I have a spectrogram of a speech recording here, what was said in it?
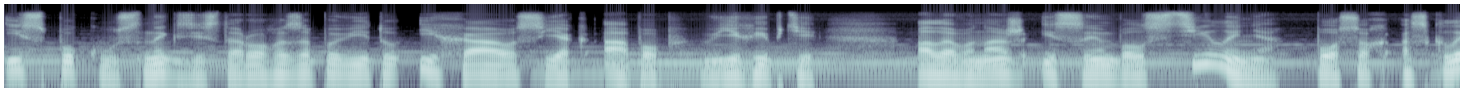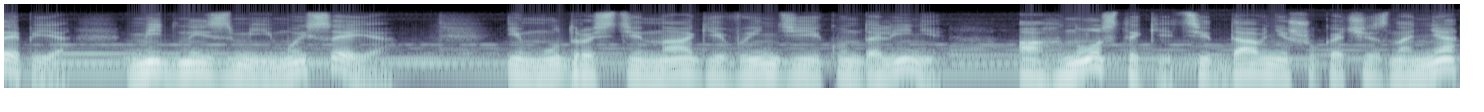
і спокусник зі старого заповіту, і хаос, як Апоп в Єгипті. Але вона ж і символ зцілення, посох Асклепія, мідний змій Мойсея. І мудрості нагі в Індії кундаліні. А гностики, ці давні шукачі знання,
